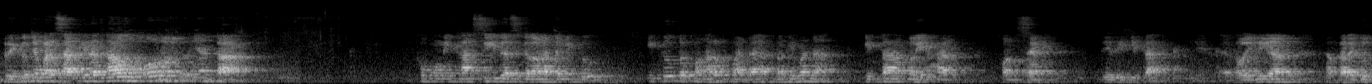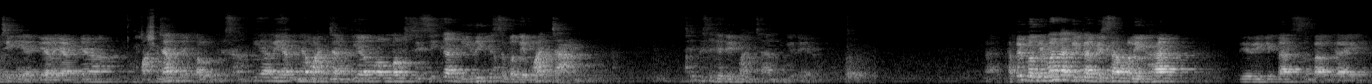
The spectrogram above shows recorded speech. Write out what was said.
Berikutnya pada saat kita tahu, oh ternyata komunikasi dan segala macam itu itu berpengaruh pada bagaimana kita melihat konsep diri kita. Ya, kalau ini yang gambar kucing ya dia lihatnya macan ya kalau misalnya dia lihatnya macan dia memposisikan dirinya sebagai macan dia bisa jadi macan gitu ya. Nah, tapi bagaimana kita bisa melihat diri kita sebagai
